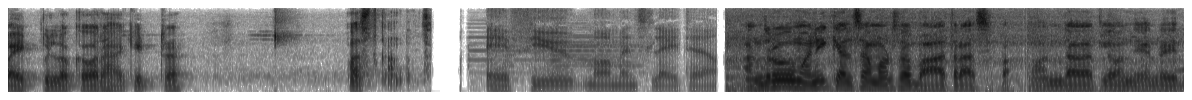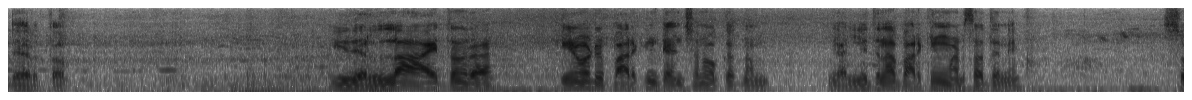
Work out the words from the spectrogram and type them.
ವೈಟ್ ಪಿಲ್ಲೋ ಕವರ್ ಹಾಕಿಟ್ರೆ ಮಸ್ತ್ ಕಾಣ್ತದೆ A few moments later. ಅಂದರೂ ಮನೆ ಕೆಲಸ ಮಾಡಿಸೋ ಭಾಳ ತ್ರಾಸಪ್ಪ ಒಂದಾಗತ್ಲೆ ಒಂದು ಏನರ ಇದ್ದೇ ಇರ್ತಾವೆ. ಇದೆಲ್ಲ ಆಯ್ತಂದ್ರೆ ಈ ನೋಡ್ರಿ ಪಾರ್ಕಿಂಗ್ ಟೆನ್ಷನ್ ಹೋಗತ್ ಈಗ ಅಲ್ಲಿ ತನಕ ಪಾರ್ಕಿಂಗ್ ಮಾಡ್ಸತ್ತೇನೆ ಸೊ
